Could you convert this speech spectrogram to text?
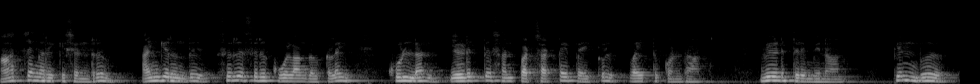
ஆற்றங்கரைக்கு சென்று அங்கிருந்து சிறு சிறு கூழாங்கற்களை குள்ளன் எடுத்து சன் சட்டை பைக்குள் வைத்து கொண்டான். வீடு திரும்பினான். பின்பு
